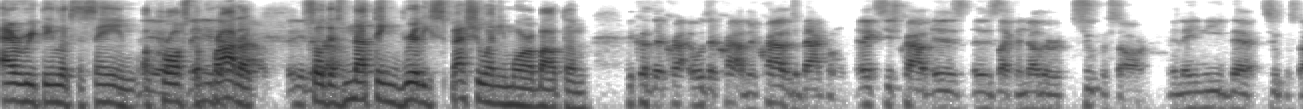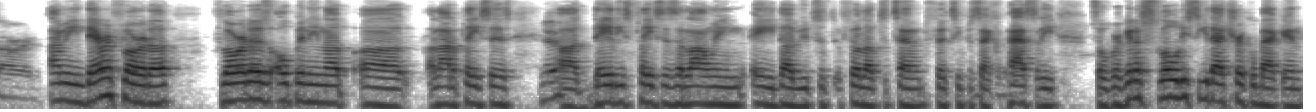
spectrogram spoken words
everything looks the same Yeah, across the product. Crowd. They need their So there's nothing really special anymore about them. because their crowd it was their crowd. Their crowd is a backbone. NXT's crowd is is like another superstar, and they need that superstar. I mean, they're in Florida. Florida is opening up uh, a lot of places. Yeah, Uh, Daily's allowing AEW to to fill up to 10, 15% capacity. So we're going to slowly see that trickle back in.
